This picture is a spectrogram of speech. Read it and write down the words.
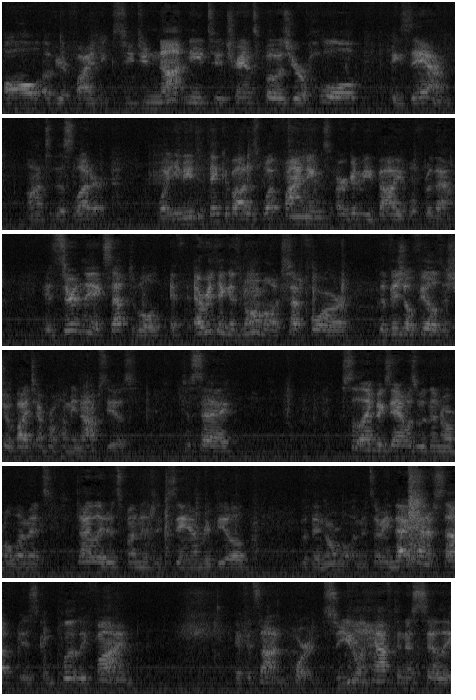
all of your findings. So you do not need to transpose your whole exam onto this letter. What you need to think about is what findings are going to be valuable for them. It's certainly acceptable if everything is normal except for the visual fields that show bitemporal hemianopsias to say slit lamp exam was within normal limits, dilated fundus exam revealed within normal limits. I mean, that kind of stuff is completely fine it's not important. So you don't have to necessarily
